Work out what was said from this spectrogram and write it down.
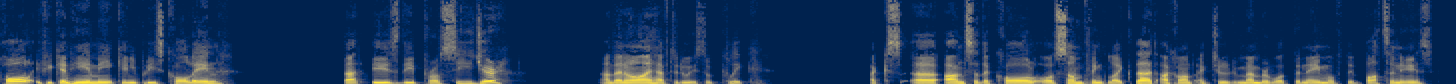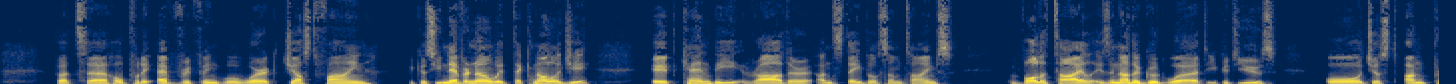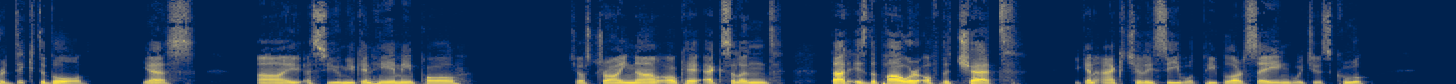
Paul, if you can hear me, can you please call in? That is the procedure. And then all I have to do is to click uh, answer the call or something like that. I can't actually remember what the name of the button is, but uh, hopefully everything will work just fine because you never know with technology. It can be rather unstable sometimes. Volatile is another good word you could use, or just unpredictable. Yes. I assume you can hear me, Paul. Just trying now. Okay, excellent. That is the power of the chat. You can actually see what people are saying, which is cool.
